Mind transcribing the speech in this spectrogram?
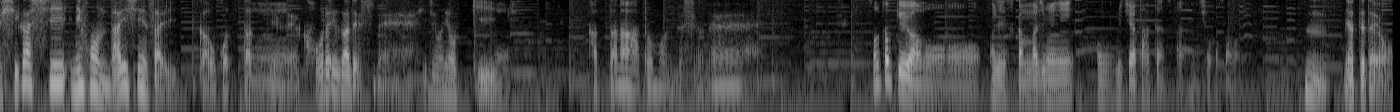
東日本大震災が起こったっていうね、これがですね、非常に大きうんかったなと思うんですよね。その時はもう、あれですか、真面目に道やってはったんですか、西岡さんは。うん、やってたよ。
